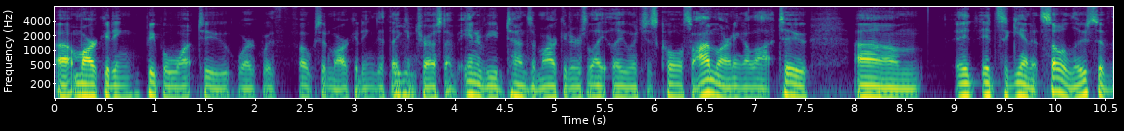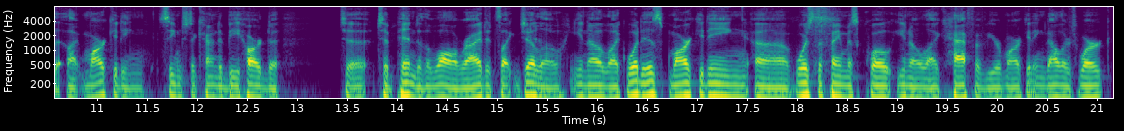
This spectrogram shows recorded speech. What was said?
uh, marketing. People want to work with folks in marketing that they mm-hmm. can trust. I've interviewed tons of marketers lately, which is cool. So I'm learning a lot too. Um, it, it's again, it's so elusive that like marketing seems to kind of be hard to to to pin to the wall, right? It's like Jello, you know, like what is marketing? Uh, what's the famous quote? You know, like half of your marketing dollars work.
